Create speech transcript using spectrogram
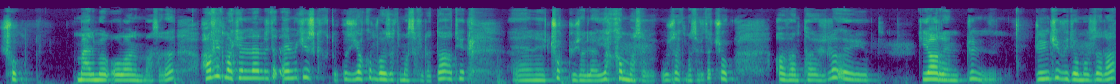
çok mermi olan mesela. Hafif makinelerinizden M249 yakın ve uzak mesafede dağıtıyor. Yani çok güzel ya. Yakın mesafe, uzak mesafede çok avantajlı. Yarın, dün dünkü videomuzda da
